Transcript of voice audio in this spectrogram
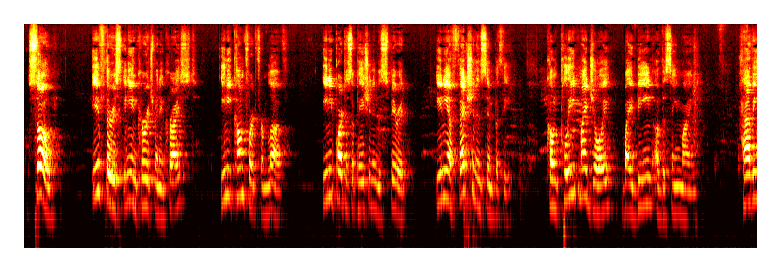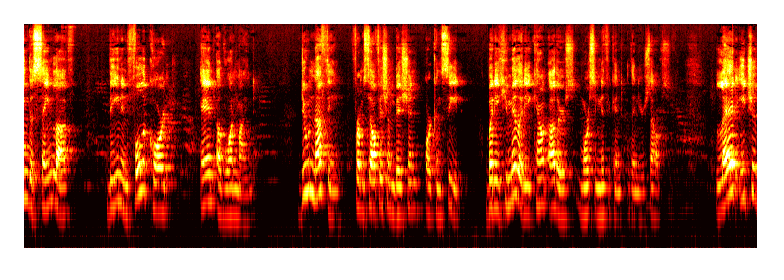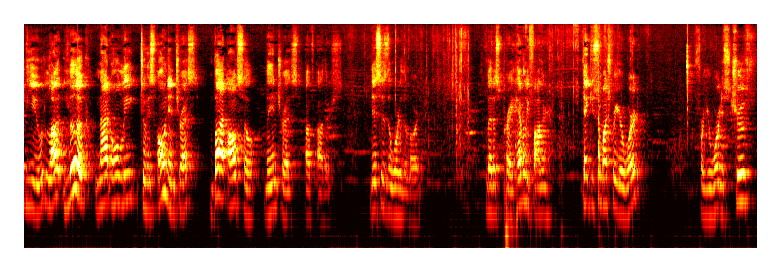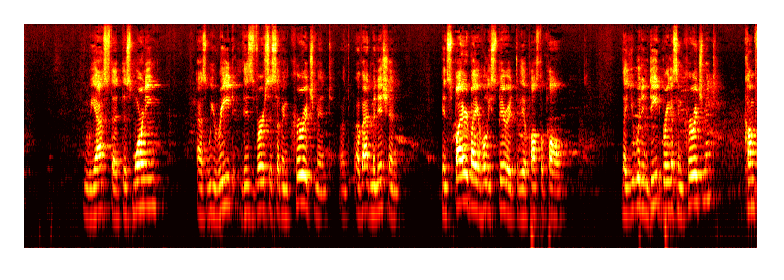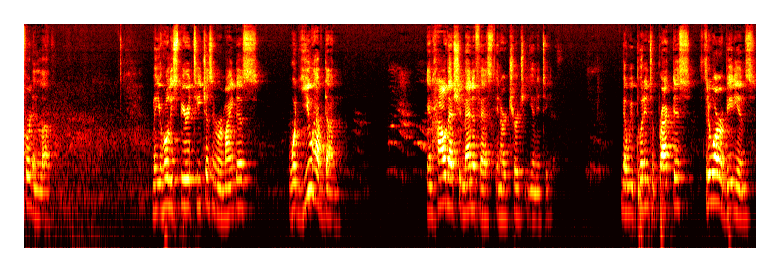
So, if there is any encouragement in Christ, any comfort from love, any participation in the Spirit, any affection and sympathy, Complete my joy by being of the same mind, having the same love, being in full accord and of one mind. Do nothing from selfish ambition or conceit, but in humility count others more significant than yourselves. Let each of you look not only to his own interest, but also the interest of others. This is the word of the Lord. Let us pray. Heavenly Father, Thank you so much for your word, for your word is truth. We ask that this morning, as we read these verses of encouragement, of admonition, inspired by your Holy Spirit through the Apostle Paul, that you would indeed bring us encouragement, comfort, and love. May your Holy Spirit teach us and remind us what you have done and how that should manifest in our church unity that we put into practice through our obedience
